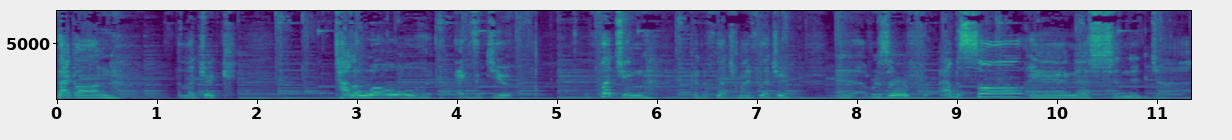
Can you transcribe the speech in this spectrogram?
Bagon, Electric, Talowo, Execute, Fletchling, gonna fletch my Fletcher, a Reserve Absol, and a Shedinja.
